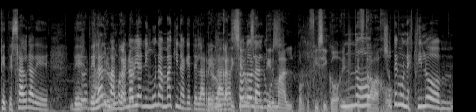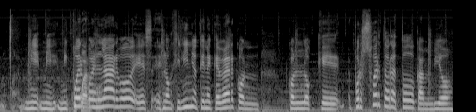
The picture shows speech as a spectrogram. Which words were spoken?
que te salga de, de- De verdad. del Pero alma, nunca- porque no pero- había ninguna máquina que te la pero arreglara, nunca te solo la sentir luz. mal por tu físico en no, ese trabajo. yo tengo un estilo, mm, mi, mi- mi cuerpo, cuerpo. es largo, es, es longilíneo, tiene que ver con, con lo que, por suerte ahora todo cambió.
